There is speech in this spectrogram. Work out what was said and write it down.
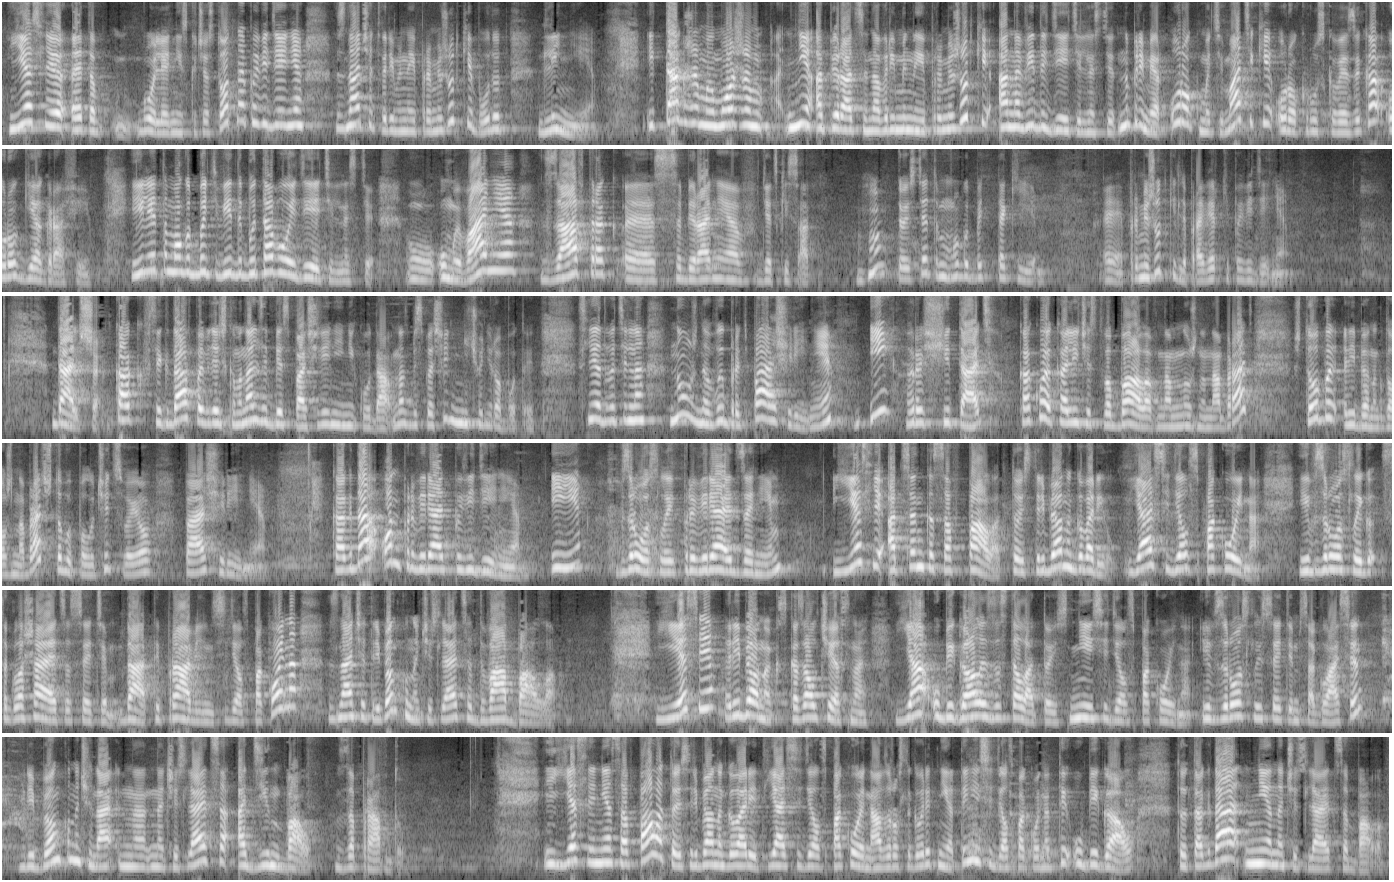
Если это более низкочастотное поведение, значит временные промежутки будут длиннее. И также мы можем не опираться на временные промежутки, а на виды деятельности. Например, урок математики, урок русского языка, урок географии. Или это могут быть виды бытовой деятельности. Умывание, завтрак, э, собирание в детский сад. Угу. То есть это могут быть такие э, промежутки для проверки поведения. Дальше. Как всегда в поведенческом анализе без поощрения никуда. У нас без поощрения ничего не работает. Следовательно, нужно выбрать поощрение и рассчитать, какое количество баллов нам нужно набрать, чтобы ребенок должен набрать, чтобы получить свое поощрение. Когда он проверяет поведение и взрослый проверяет за ним, если оценка совпала, то есть ребенок говорил, я сидел спокойно, и взрослый соглашается с этим, да, ты правильно сидел спокойно, значит ребенку начисляется 2 балла. Если ребенок сказал честно, я убегал из-за стола, то есть не сидел спокойно, и взрослый с этим согласен, ребенку начина... начисляется один балл за правду. И если не совпало, то есть ребенок говорит, я сидел спокойно, а взрослый говорит, нет, ты не сидел спокойно, ты убегал, то тогда не начисляется баллов.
